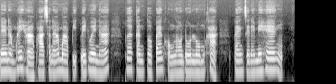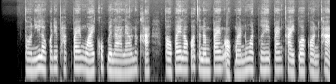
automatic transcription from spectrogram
แนะนำให้หาภาชนะมาปิดไว้ด้วยนะ เพื่อกันตัวแป้งของเราโดนลมค่ะ แป้งจะได้ไม่แห้ง ตอนนี้เราก็ได้พักแป้งไว้ครบเวลาแล้วนะคะ ต่อไปเราก็จะนำแป้งออกมานวดเพื่อให้แป้งคลายตัวก่อนค่ะ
